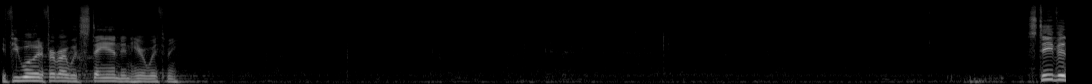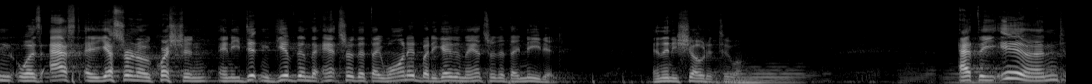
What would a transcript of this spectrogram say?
If you would, if everybody would stand in here with me. Stephen was asked a yes or no question, and he didn't give them the answer that they wanted, but he gave them the answer that they needed. And then he showed it to them. At the end,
